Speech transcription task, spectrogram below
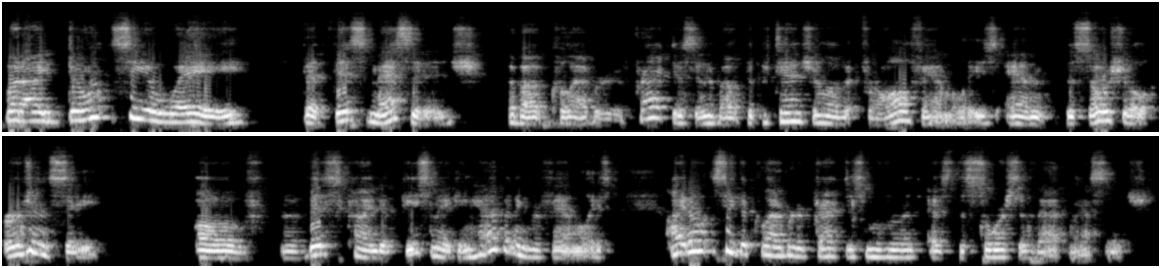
But I don't see a way that this message about collaborative practice and about the potential of it for all families and the social urgency of this kind of peacemaking happening for families, I don't see the collaborative practice movement as the source of that message.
